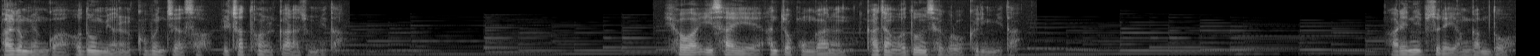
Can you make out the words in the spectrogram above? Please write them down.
밝은 면과 어두운 면을 구분지어서 1차 톤을 깔아줍니다. 혀와 이 사이의 안쪽 공간은 가장 어두운 색으로 그립니다. 아랫입술의 양감도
